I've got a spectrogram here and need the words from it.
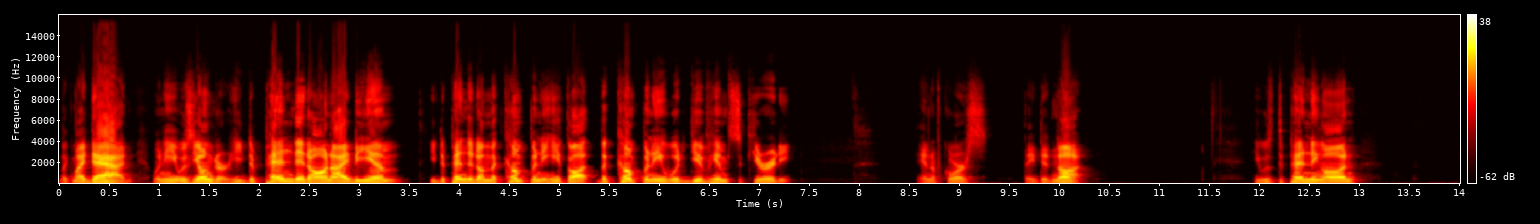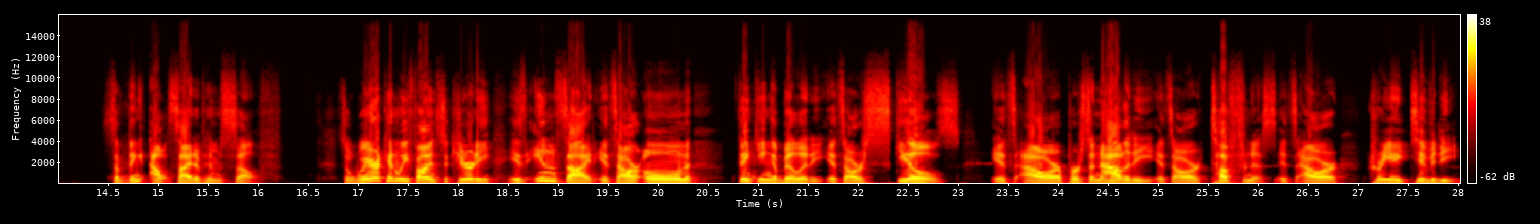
Like my dad, when he was younger, he depended on IBM. He depended on the company. He thought the company would give him security. And of course, they did not. He was depending on something outside of himself. So, where can we find security? Is inside. It's our own thinking ability, it's our skills, it's our personality, it's our toughness, it's our creativity,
